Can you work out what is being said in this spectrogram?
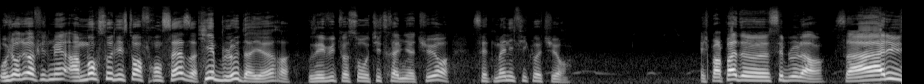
Aujourd'hui, on va filmer un morceau de l'histoire française qui est bleu d'ailleurs. Vous avez vu de toute façon au titre et à miniature cette magnifique voiture. Et je parle pas de ces bleus là. hein. Salut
